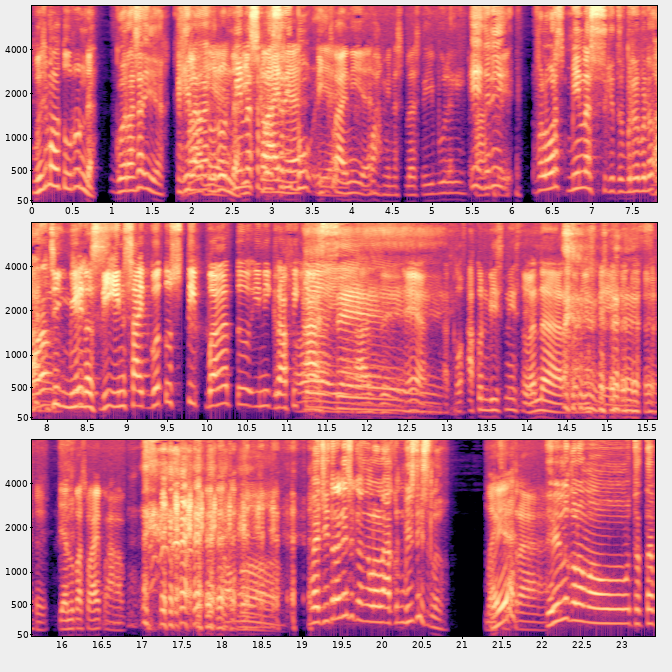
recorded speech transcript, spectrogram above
Gue sih malah turun dah. Gue rasa iya kehilangan Malah turun dah. minus Decline sebelas ya. ribu. Iya. Decline iya. Wah minus sebelas ribu lagi. Iya jadi followers minus gitu bener-bener orang Anjing Kayak minus. Di inside gue tuh steep banget tuh ini grafiknya. Asik. Iya. Akun, akun bisnis ya. Bener, akun bisnis. Jangan lupa swipe up. Sombong. Mbak Citra ini suka ngelola akun bisnis loh. Mbak Oh iya? Citra. Jadi lu kalau mau tetap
